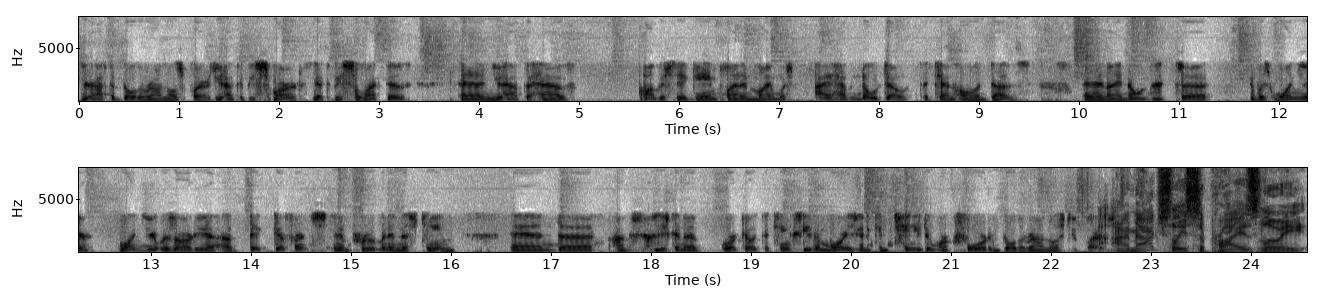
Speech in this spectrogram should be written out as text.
You have to build around those players. You have to be smart, you have to be selective, and you have to have obviously a game plan in mind, which I have no doubt that Ken Holland does. And I know that uh, it was one year. One year was already a, a big difference in improvement in this team and uh, I'm sure he's going to work out the kinks even more. He's going to continue to work forward and build around those two players. I'm actually surprised, Louis,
